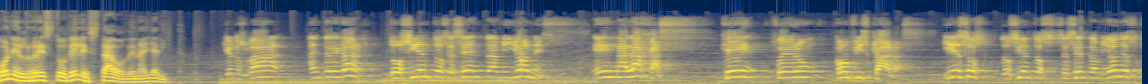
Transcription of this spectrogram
con el resto del estado de Nayarit. Que nos va a entregar 260 millones en alhajas que fueron confiscadas. Y esos 260 millones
